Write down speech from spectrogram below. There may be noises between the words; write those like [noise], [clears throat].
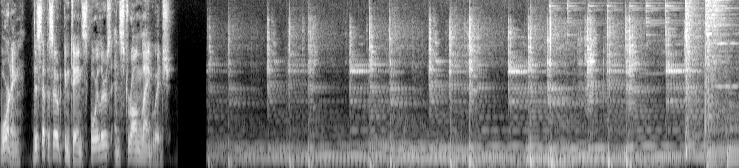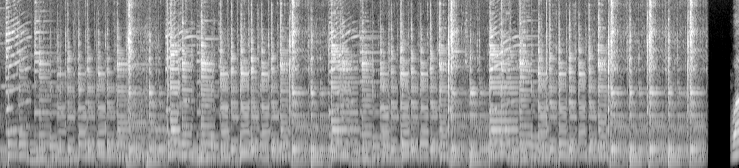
Warning this episode contains spoilers and strong language.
